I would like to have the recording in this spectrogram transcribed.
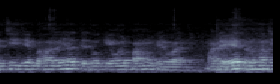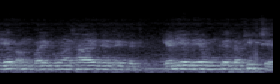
એથી જે બહાર રહ્યા તે તો કેવળ પામર કહેવાય. માટે એ ત્રણમાંથી એક અંગ પરિપૂર્ણ થાય ને તે કેડીએ દેહ મૂકે તો ઠીક છે.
